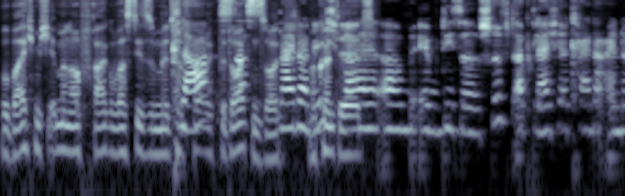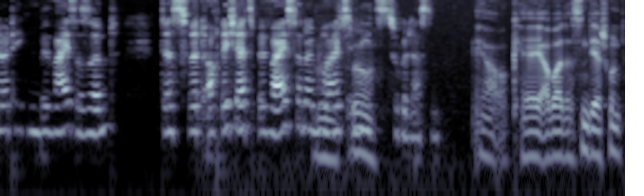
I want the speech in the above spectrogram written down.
Wobei ich mich immer noch frage, was diese Metaphorik bedeuten soll. Leider Man nicht, weil ähm, eben diese Schriftabgleiche keine eindeutigen Beweise sind. Das wird auch nicht als Beweis, sondern nur als so. Indiz zugelassen. Ja, okay, aber das sind ja schon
